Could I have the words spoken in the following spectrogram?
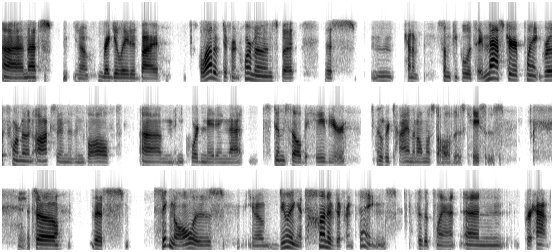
Uh, and that's you know regulated by a lot of different hormones, but this mm, kind of some people would say master plant growth hormone auxin is involved um, in coordinating that stem cell behavior over time in almost all of those cases. Hmm. And so this signal is you know doing a ton of different things for the plant and perhaps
